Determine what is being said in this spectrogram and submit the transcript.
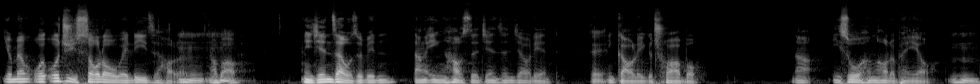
有没有？我我举 Solo 为例子好了，好不好？你今天在我这边当 In House 的健身教练，对你搞了一个 Trouble，那你是我很好的朋友，嗯哼，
